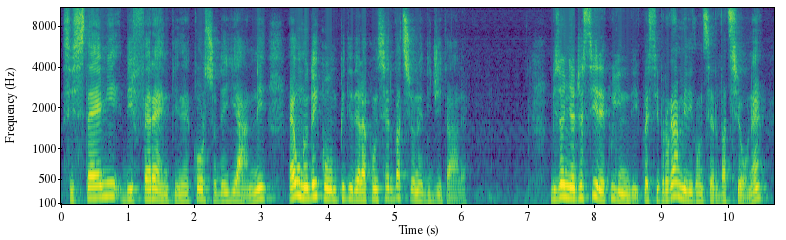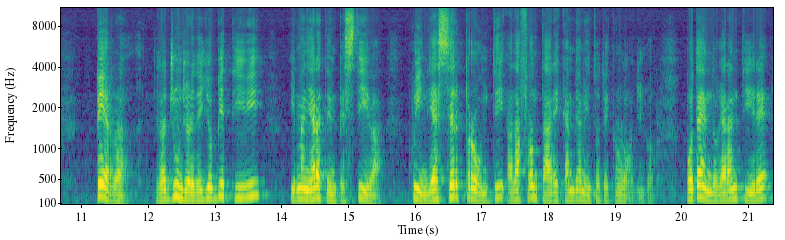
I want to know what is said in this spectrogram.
sistemi differenti nel corso degli anni è uno dei compiti della conservazione digitale. Bisogna gestire quindi questi programmi di conservazione per raggiungere degli obiettivi in maniera tempestiva, quindi essere pronti ad affrontare il cambiamento tecnologico, potendo garantire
